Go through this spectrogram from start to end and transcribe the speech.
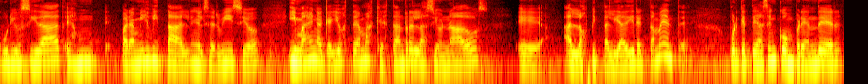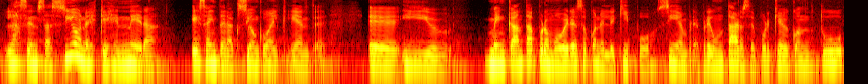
curiosidad es, para mí es vital en el servicio y más en aquellos temas que están relacionados eh, a la hospitalidad directamente, porque te hacen comprender las sensaciones que genera esa interacción con el cliente. Eh, y me encanta promover eso con el equipo siempre, preguntarse, porque cuando tú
